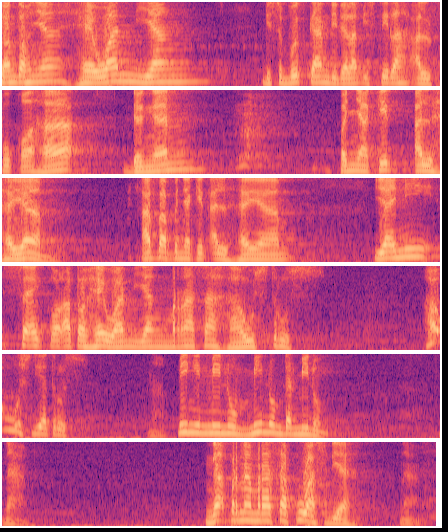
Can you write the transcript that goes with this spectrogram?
Contohnya hewan yang disebutkan di dalam istilah al-fuqaha dengan penyakit al-hayam. Apa penyakit al-hayam? Ya ini seekor atau hewan yang merasa haus terus. Haus dia terus. Nah, pingin minum, minum dan minum. Nah, nggak pernah merasa puas dia. Nah,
